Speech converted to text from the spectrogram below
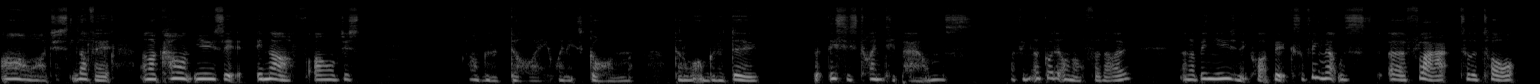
Oh I just love it and I can't use it enough. I'll just I'm going to die when it's gone. Don't know what I'm going to do. But this is £20. I think I got it on offer though. And I've been using it quite a bit because I think that was uh, flat to the top.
